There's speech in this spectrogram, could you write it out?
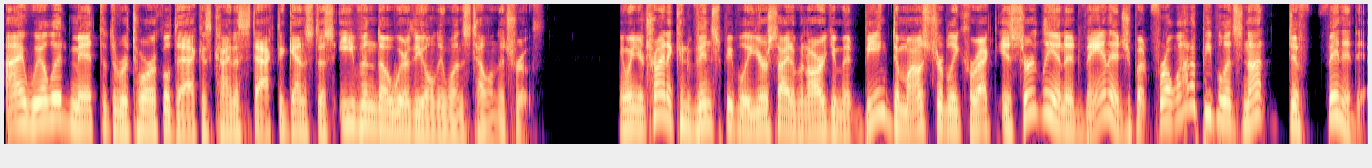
I will admit that the rhetorical deck is kind of stacked against us, even though we're the only ones telling the truth. And when you're trying to convince people of your side of an argument, being demonstrably correct is certainly an advantage, but for a lot of people, it's not definitive,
